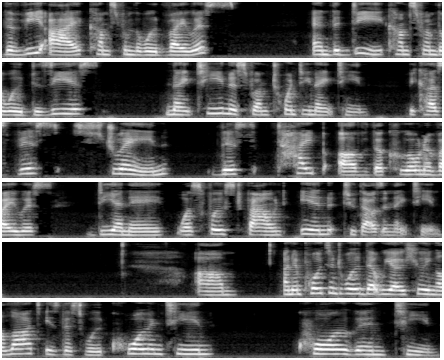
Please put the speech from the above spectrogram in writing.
the VI comes from the word virus, and the D comes from the word disease. 19 is from 2019 because this strain, this type of the coronavirus DNA was first found in 2019. Um, an important word that we are hearing a lot is this word quarantine. Quarantine.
